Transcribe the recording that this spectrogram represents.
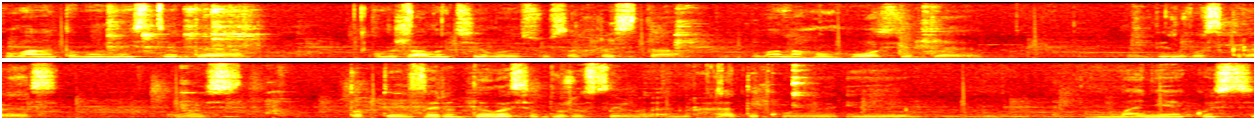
була на тому місці, де лежало тіло Ісуса Христа, була на Голгофі, де Він воскрес. Ось. Тобто я зарядилася дуже сильною енергетикою і в мені якось,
